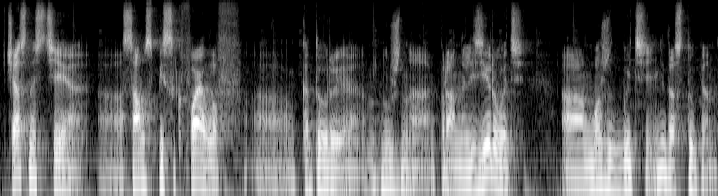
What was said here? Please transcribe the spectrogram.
В частности, э, сам список файлов, э, которые нужно проанализировать, может быть недоступен.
